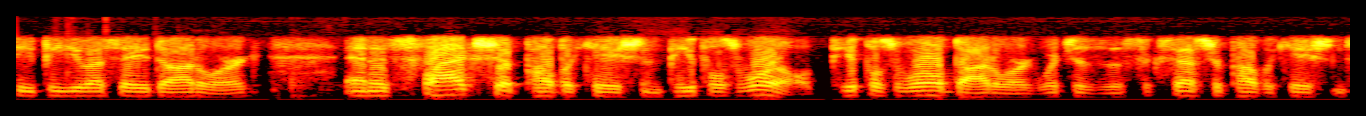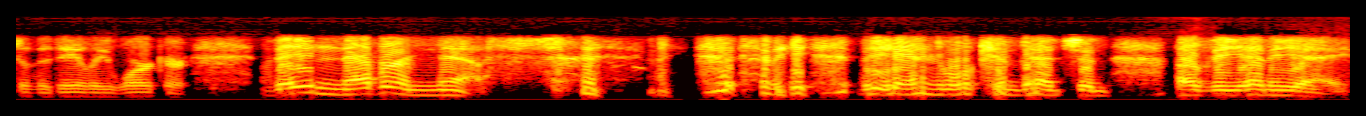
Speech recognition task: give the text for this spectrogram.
cpusa.org, and its flagship publication, People's World, peoplesworld.org, which is the successor publication to the Daily Worker. They never miss the, the annual convention of the NEA.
